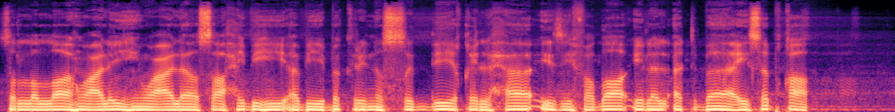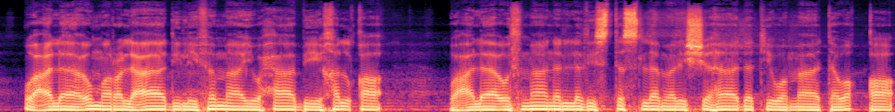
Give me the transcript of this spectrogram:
صلى الله عليه وعلى صاحبه أبي بكر الصديق الحائز فضائل الأتباع سبقا وعلى عمر العادل فما يحابي خلقا وعلى عثمان الذي استسلم للشهادة وما توقى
